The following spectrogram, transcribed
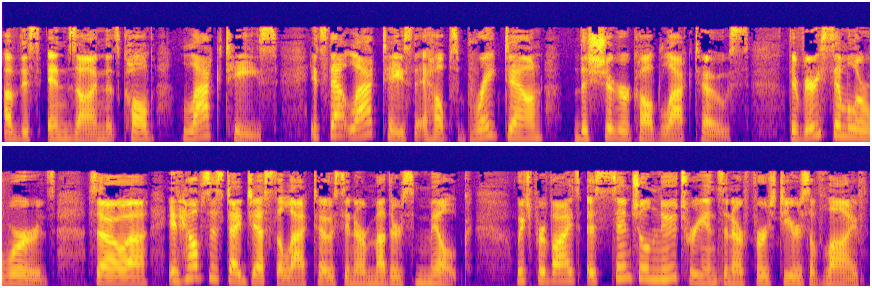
of this enzyme that's called lactase. It's that lactase that helps break down the sugar called lactose. They're very similar words. So uh, it helps us digest the lactose in our mother's milk, which provides essential nutrients in our first years of life.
